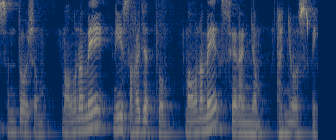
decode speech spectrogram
సంతోషం. మౌనమే నీ సహజత్వం. మౌనమే శరణ్యం. ధన్యోస్మి.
